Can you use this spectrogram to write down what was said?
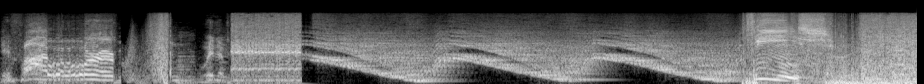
If I were with a Fish!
